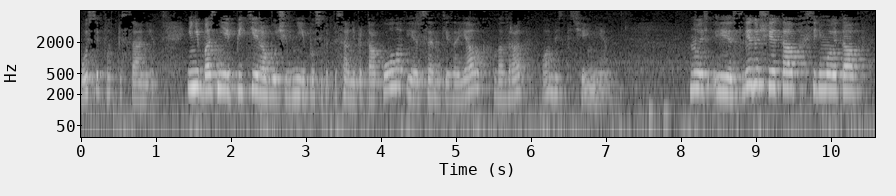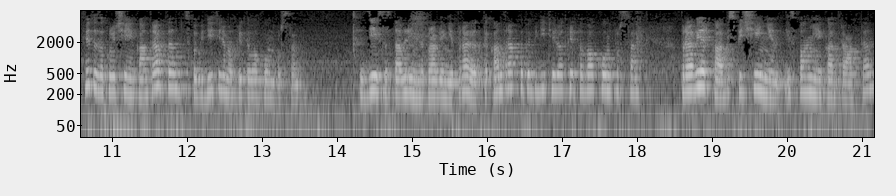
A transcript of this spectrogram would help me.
после подписания. И не позднее пяти рабочих дней после подписания протокола и оценки заявок возврат обеспечения. Ну и следующий этап, седьмой этап, это заключение контракта с победителем открытого конкурса. Здесь составление направления проекта контракта победителю открытого конкурса, проверка обеспечения исполнения контракта,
